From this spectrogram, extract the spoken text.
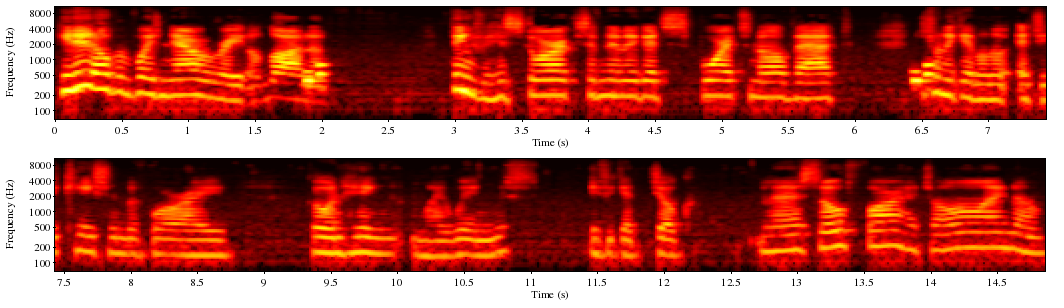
He did open voice narrate a lot of things for historic, significant, sports, and all that. Just want to give a little education before I go and hang my wings, if you get the joke. Uh, so far, that's all I know.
